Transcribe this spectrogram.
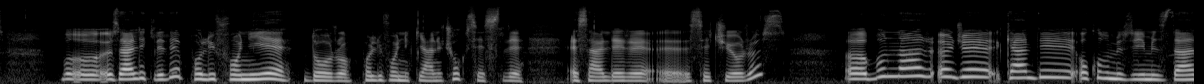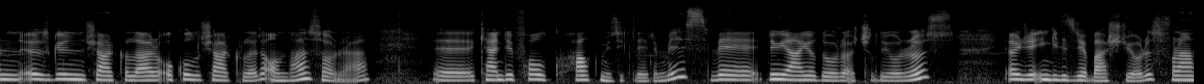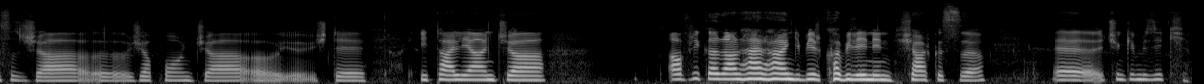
Bu özellikle de polifoniye doğru, polifonik yani çok sesli eserleri seçiyoruz. Bunlar önce kendi okul müziğimizden özgün şarkılar, okul şarkıları ondan sonra e, kendi folk halk müziklerimiz ve dünyaya doğru açılıyoruz. Önce İngilizce başlıyoruz. Fransızca, e, Japonca, e, işte İtalyanca, Afrika'dan herhangi bir kabilenin şarkısı. E, çünkü müzik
